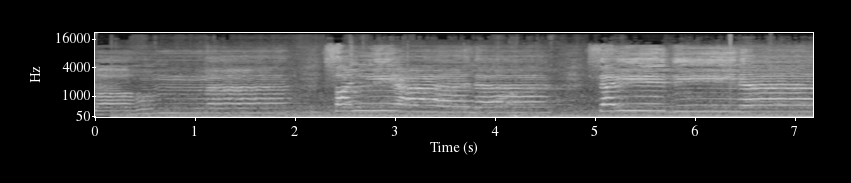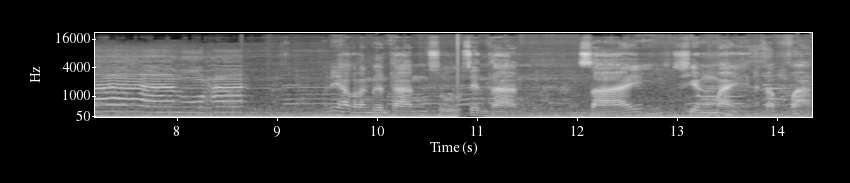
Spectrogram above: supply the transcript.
اللهم صل على سيدنا محمد วันนี้เรากำลังเดินทางสู่เส้นทางสายเชียงใหม่นะครับฝาง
